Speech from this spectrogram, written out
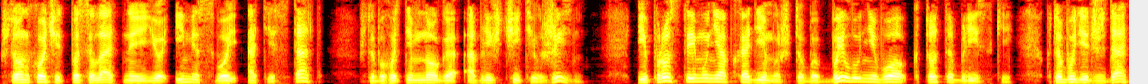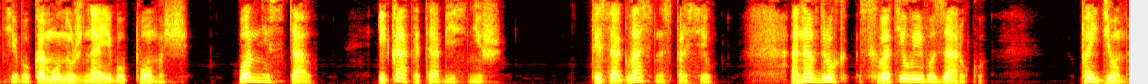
что он хочет посылать на ее имя свой аттестат, чтобы хоть немного облегчить их жизнь, и просто ему необходимо, чтобы был у него кто-то близкий, кто будет ждать его, кому нужна его помощь. Он не стал. И как это объяснишь? — Ты согласна? — спросил. Она вдруг схватила его за руку. — Пойдем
